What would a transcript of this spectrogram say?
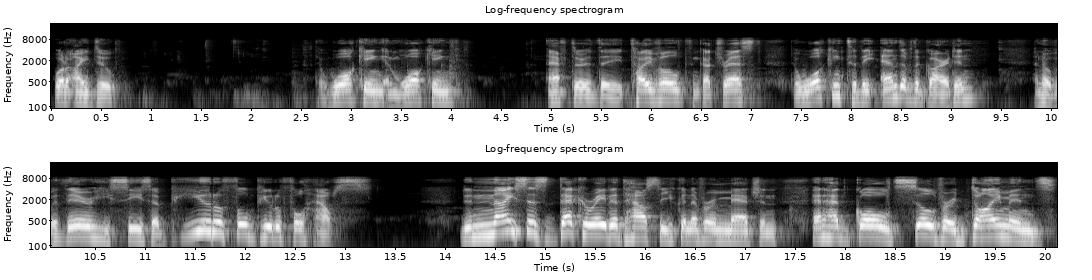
what I do. They're walking and walking after they toiveled and got dressed. They're walking to the end of the garden, and over there he sees a beautiful, beautiful house. The nicest decorated house that you can ever imagine. It had gold, silver, diamonds,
